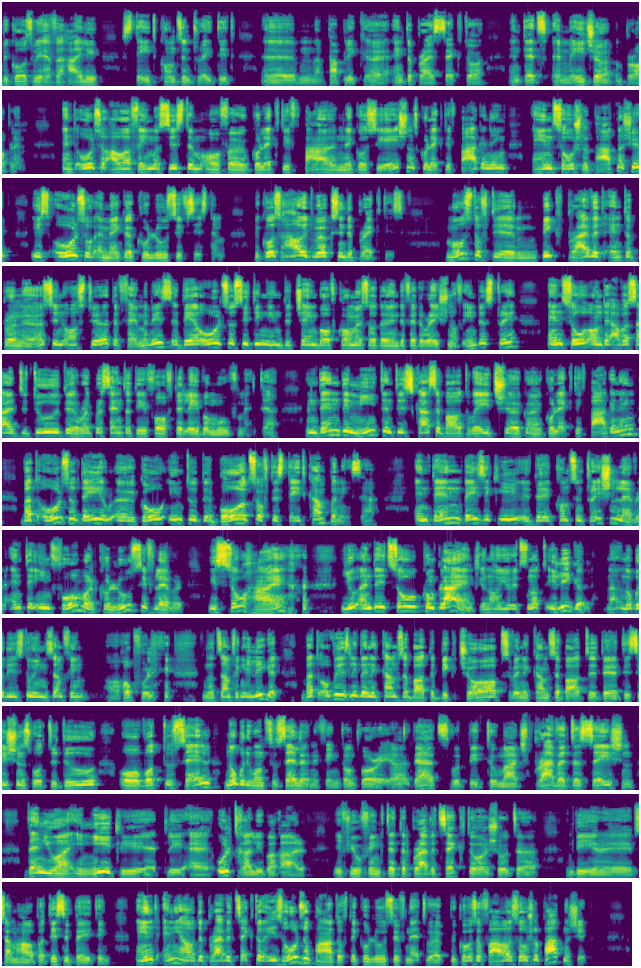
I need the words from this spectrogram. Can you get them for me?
because we have a highly state concentrated um, public uh, enterprise sector, and that's a major problem. And also our famous system of uh, collective bar- negotiations, collective bargaining, and social partnership is also a mega collusive system. Because how it works in the practice most of the um, big private entrepreneurs in Austria, the families, they are also sitting in the Chamber of Commerce or the, in the Federation of Industry and so on the other side do the representative of the labor movement. Yeah? And then they meet and discuss about wage uh, collective bargaining, but also they uh, go into the boards of the state companies. Yeah? And then basically the concentration level and the informal collusive level is so high, you and it's so compliant. You know, you, it's not illegal. Now nobody is doing something or hopefully not something illegal. But obviously, when it comes about the big jobs, when it comes about the, the, decisions what to do or what to sell, nobody wants to sell anything. Don't worry. Uh, that would be too much privatization. Then you are immediately uh, ultra liberal if you think that the private sector should. Uh, be uh, somehow participating. And anyhow, the private sector is also part of the collusive network because of our social partnership,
